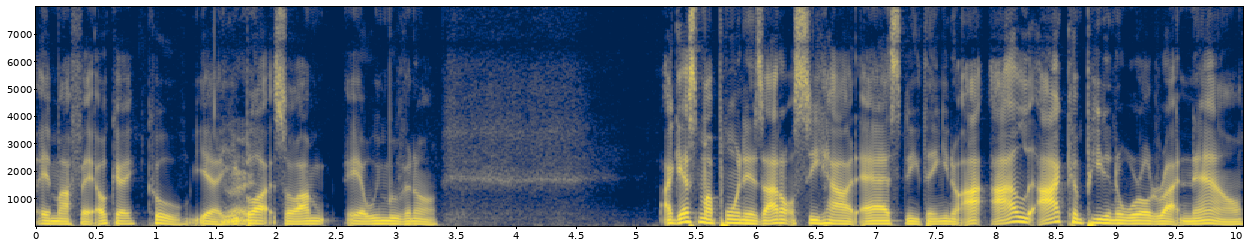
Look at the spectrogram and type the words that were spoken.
in my face. Okay, cool. Yeah, you Right. block. So I'm. Yeah, we moving on. I guess my point is I don't see how it adds anything. You know, I I I compete in a world right now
